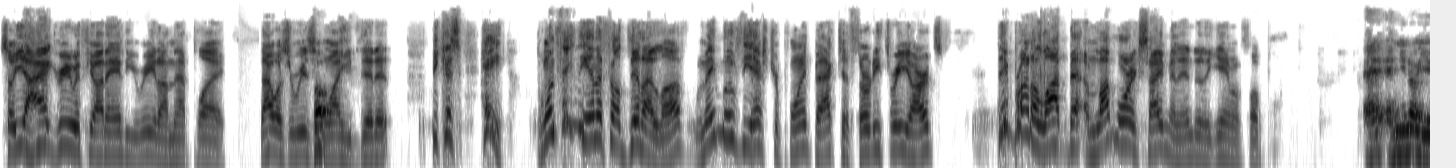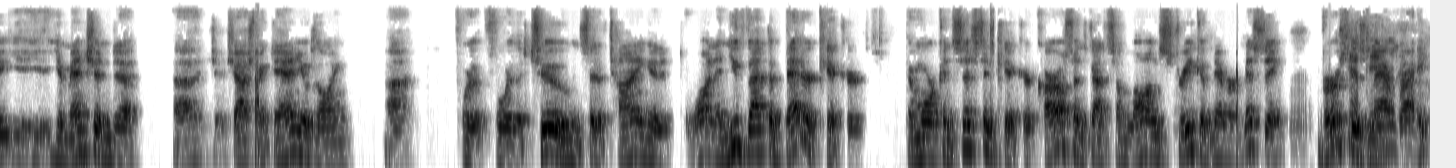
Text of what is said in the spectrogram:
So, yeah, I agree with you on Andy Reid on that play. That was the reason why he did it. Because, hey, the one thing the NFL did I love when they moved the extra point back to 33 yards, they brought a lot, a lot more excitement into the game of football. And, and you know, you, you, you mentioned uh, uh, Josh McDaniel going uh, for for the two instead of tying it at one, and you've got the better kicker the more consistent kicker. Carlson's got some long streak of never missing versus yeah, Matt Wright,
